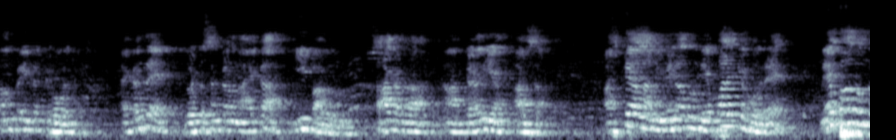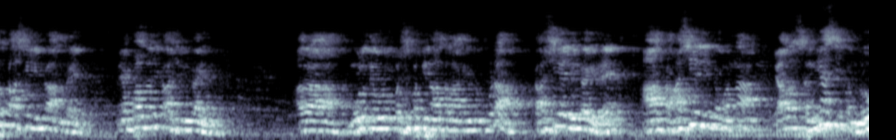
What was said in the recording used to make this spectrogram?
ನಮ್ಮ ಕೈ ತಪ್ಪಿ ಹೋಗುತ್ತೆ. ಯಾಕಂದ್ರೆ ದೊಡ್ಡ ಸಂಕಟ ನಾಯಕ ಈ ಭಾಗದವರು ಸಾಗರದ ಕೆಳದಿಯ ಅರಸ. ಅಷ್ಟೇ ಅಲ್ಲ, ನೀವೇನಾದರೂ ನೇಪಾಳಕ್ಕೆ ಹೋದರೆ ನೇಪಾಳ ಒಂದು ಕಾಶಿಲಿಂಗ ಅಂತ ಇದೆ. ನೇಪಾಳದಲ್ಲಿ ಕಾಶಿಲಿಂಗ ಇದೆ. ಅದರ ಮೂಲದೇವರು ಪಶುಪತಿನಾಥನಾಗಿದ್ದು ಕೂಡ ಕಾಶಿಯ ಲಿಂಗ ಇದೆ. ಆ ಕಾಶಿಯ ಲಿಂಗವನ್ನ ಯಾವ ಸನ್ಯಾಸಿ ಬಂದು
